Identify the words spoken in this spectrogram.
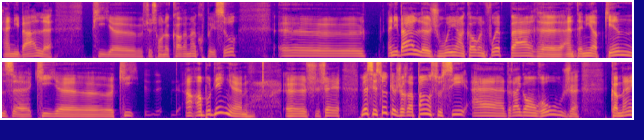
Hannibal. Puis, on a carrément coupé ça. Hannibal, joué encore une fois par Anthony Hopkins, qui, qui en, bout de ligne, euh, là, c'est sûr que je repense aussi à Dragon Rouge. Comment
